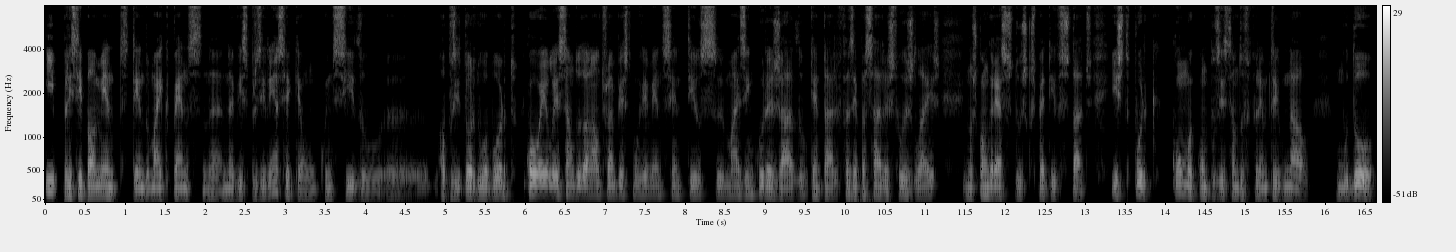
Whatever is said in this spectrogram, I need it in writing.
e principalmente tendo Mike Pence na, na vice-presidência, que é um conhecido uh, opositor do aborto, com a eleição do Donald Trump, este movimento sentiu-se mais encorajado a tentar fazer passar as suas leis nos congressos dos respectivos Estados. Isto porque, como a composição do Supremo Tribunal mudou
